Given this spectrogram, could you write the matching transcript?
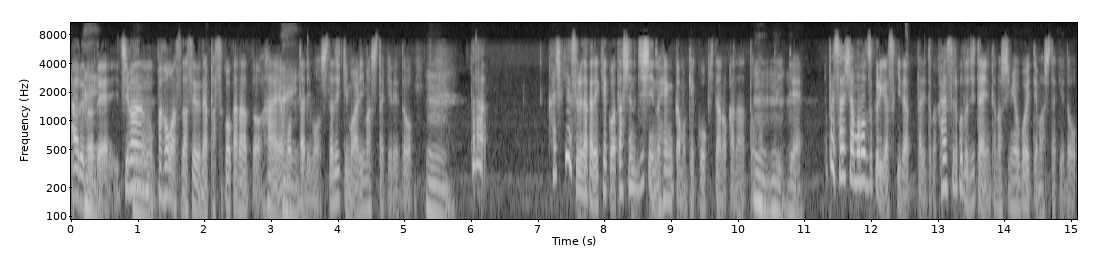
あるので、一番パフォーマンス出せるのはやっぱそこかなと、はい、はい。思ったりもした時期もありましたけれど、うん。ただ、会社経営する中で結構私自身の変化も結構起きたのかなと思っていて、やっぱり最初はものづくりが好きだったりとか、開発すること自体に楽しみを覚えてましたけど、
